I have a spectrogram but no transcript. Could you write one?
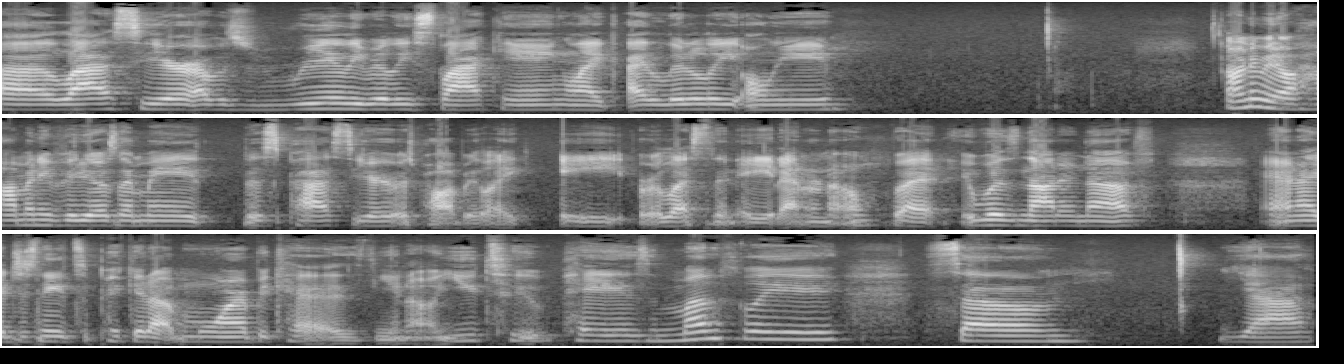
uh, last year I was really, really slacking. Like I literally only I don't even know how many videos I made this past year. It was probably like eight or less than eight. I don't know. But it was not enough. And I just need to pick it up more because, you know, YouTube pays monthly. So, yeah.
